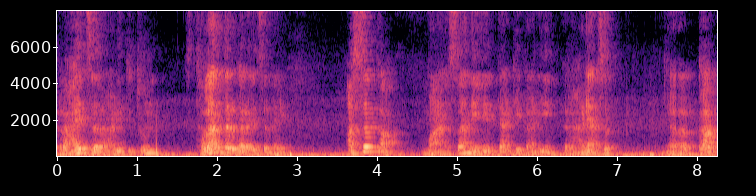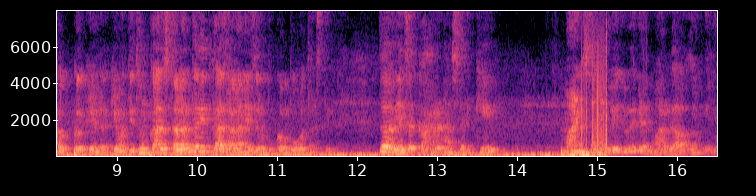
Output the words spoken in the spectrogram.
राहायचं आणि तिथून स्थलांतर करायचं नाही असं का? माणसाने त्या ठिकाणी राहण्याचं. का पक्क केलं? किंवा तिथून का स्थलांतरित का झाला नाही जर भूकंप होत असतील? तर याचं कारण असं आहे की माणसाने वेगवेगळे मार्ग अवलंबिले.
